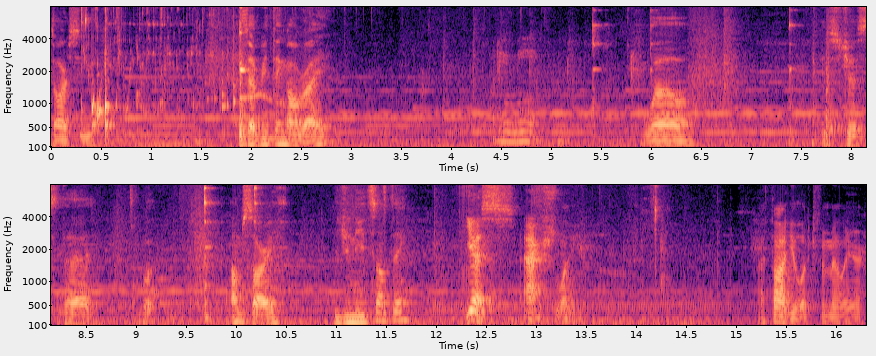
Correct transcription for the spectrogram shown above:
Darcy, is everything alright? What do you mean? Well, it's just that. What? I'm sorry. Did you need something? Yes, actually. I thought you looked familiar.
